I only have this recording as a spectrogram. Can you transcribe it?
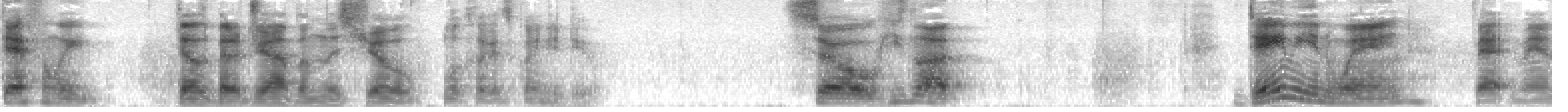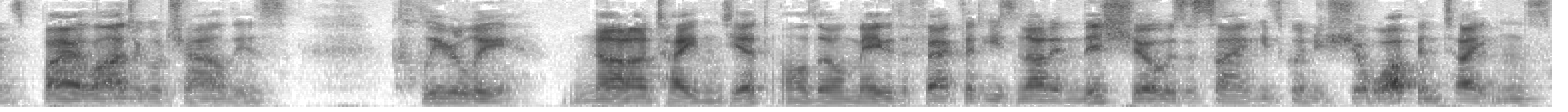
definitely does a better job than this show looks like it's going to do. So he's not. Damian Wayne, Batman's biological child, is clearly not on Titans yet. Although maybe the fact that he's not in this show is a sign he's going to show up in Titans,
